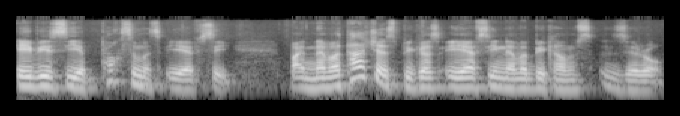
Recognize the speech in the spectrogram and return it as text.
AVC approximates AFC, but never touches because AFC never becomes zero.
